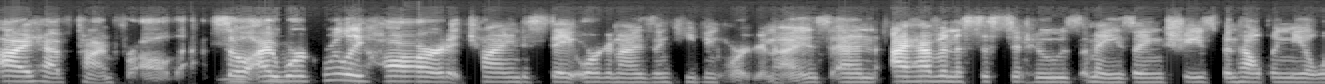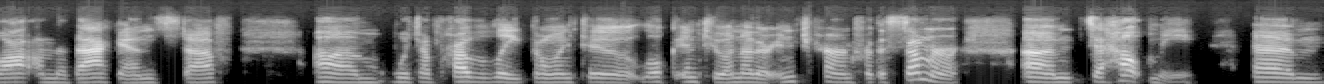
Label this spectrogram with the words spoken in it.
I have time for all that. So I mm-hmm. work really hard at trying to stay organized and keeping organized. And I have an assistant who's amazing. She's been helping me a lot on the back end stuff. Um, which I'm probably going to look into another intern for the summer um, to help me. Um,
